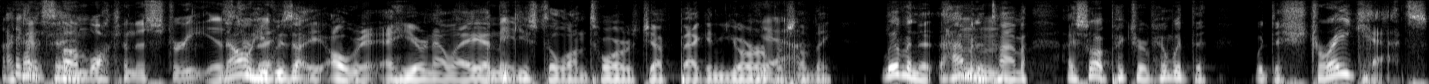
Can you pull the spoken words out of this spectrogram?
I think I, saw say- him walking the street yesterday. No, he was uh, over uh, here in L.A. I, mean- think he's still on tour with Jeff Beck in Europe or something. Living it, having a Mhm. time. I saw a picture of him with the with the Stray Cats,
